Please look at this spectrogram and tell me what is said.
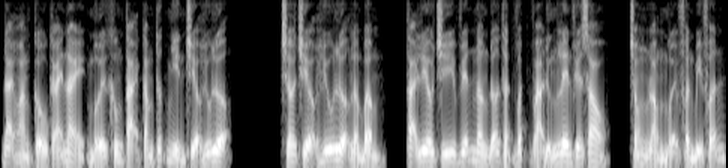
đại hoàng cầu cái này mới không tại căm tức nhìn triệu hữu lượng. Chờ triệu hữu lượng lẩm bẩm, tại liêu trí viễn nâng đỡ thật vất vả đứng lên phía sau, trong lòng mười phần bị phẫn.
